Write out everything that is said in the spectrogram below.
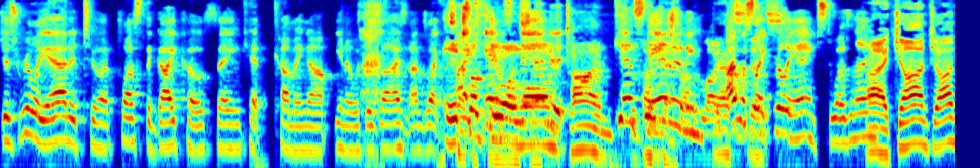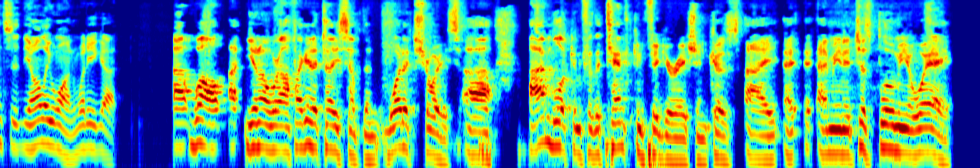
just really added to it. Plus the Geico thing kept coming up, you know, with his eyes, and I was like, It I took you a long it. time. Can't stand it started anymore. liking I was like really angst, wasn't I? all right, John. John's the only one. What do you got? Uh, well, uh, you know, Ralph, I got to tell you something. What a choice. Uh, I'm looking for the 10th configuration because I, I, I mean, it just blew me away.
